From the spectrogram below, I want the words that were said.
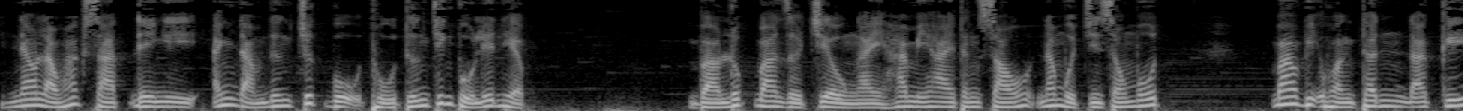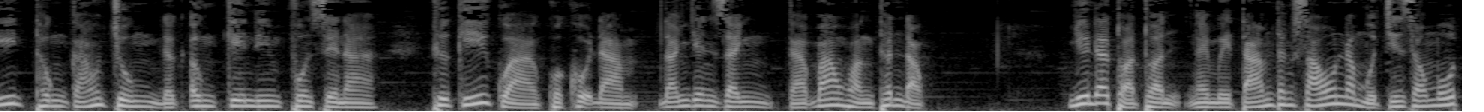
Neo Lào Hắc Sạt đề nghị anh đảm đương chức vụ Thủ tướng Chính phủ Liên Hiệp. Vào lúc 3 giờ chiều ngày 22 tháng 6 năm 1961, ba vị hoàng thân đã ký thông cáo chung được ông Kinim Fonsena, thư ký của cuộc hội đàm đã nhân danh cả ba hoàng thân đọc. Như đã thỏa thuận ngày 18 tháng 6 năm 1961,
